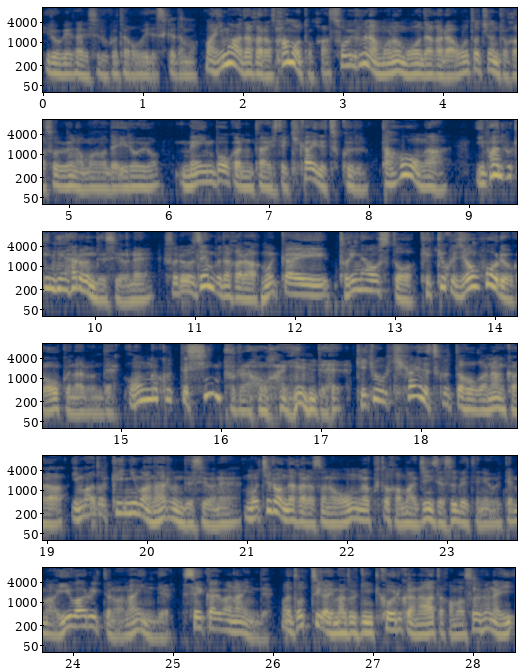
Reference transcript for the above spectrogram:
広げたりすることが多いですけども。まあ今はだからハモとかそういう風なものも、だからオートチューンとかそういう風なものでいろいろメインボーカルに対して機械で作るた方が今時になるんですよね。それを全部だからもう一回取り直すと結局情報量が多くなるんで、音楽ってシンプルな方がいいんで、結局機械で作った方がなんか今時にはなるんですよね。もちろんだからその音楽とかまあ人生全てにおいてまあ言い悪いっていうのはないんで、正解はないんで、まあどっちが今時に聞こえるかなとかまあそういうふうなイ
